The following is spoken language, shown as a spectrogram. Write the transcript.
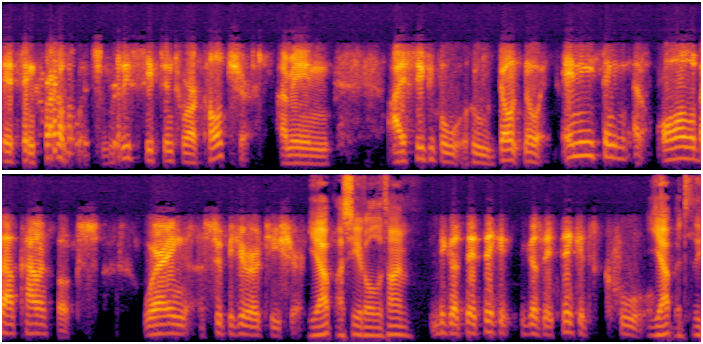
it's incredible. It's really seeped into our culture. I mean, I see people who don't know anything at all about comic books wearing a superhero T-shirt Yep, I see it all the time. because they think it, because they think it's cool. Yep, it's the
